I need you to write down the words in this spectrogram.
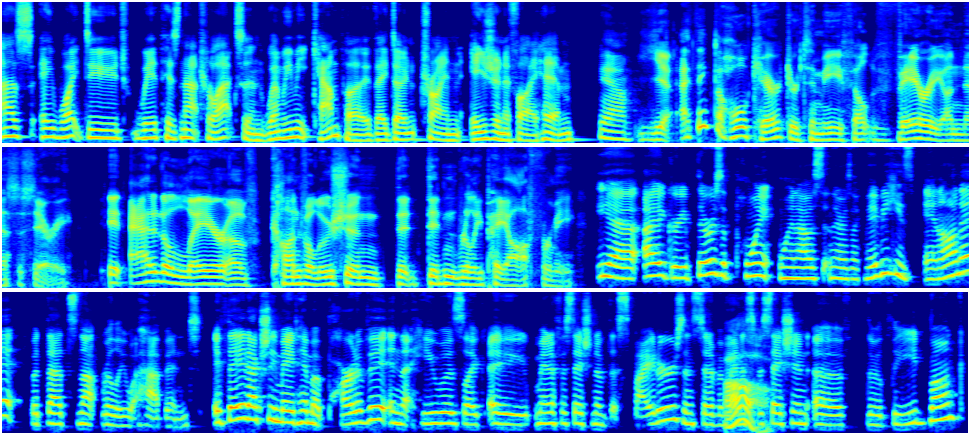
as a white dude with his natural accent. When we meet K'anpo, they don't try and Asianify him. Yeah. Yeah, I think the whole character to me felt very unnecessary. It added a layer of convolution that didn't really pay off for me. Yeah, I agree. There was a point when I was sitting there, I was like, maybe he's in on it, but that's not really what happened. If they had actually made him a part of it and that he was like a manifestation of the spiders instead of a Oh. manifestation of the lead monk,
